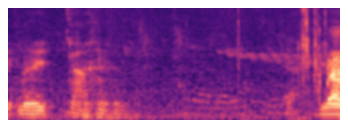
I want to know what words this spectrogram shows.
ษเลย ครับ เดี๋ยว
